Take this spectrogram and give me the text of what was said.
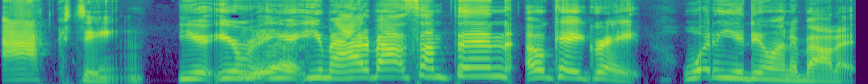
acting. You, you're Yeah. you, you mad about something? Okay, great. What are you doing about it?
